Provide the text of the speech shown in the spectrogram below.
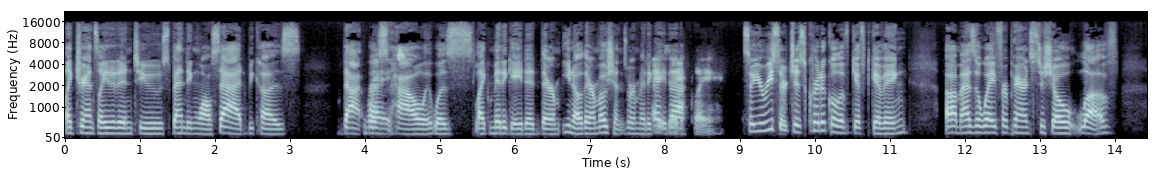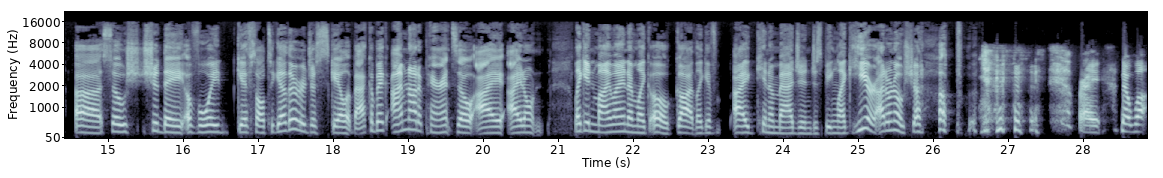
like translated into spending while sad because that was Right. how it was like mitigated their you know their emotions were mitigated Exactly. So your research is critical of gift giving um, as a way for parents to show love uh, so sh- should they avoid gifts altogether or just scale it back a bit i'm not a parent so i i don't like in my mind i'm like oh god like if i can imagine just being like here i don't know shut up right. No, well,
